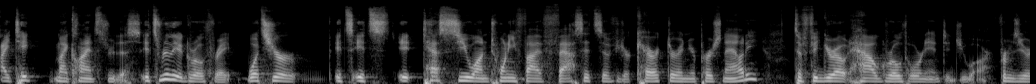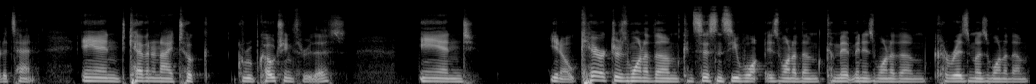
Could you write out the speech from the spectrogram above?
I take my clients through this. It's really a growth rate. What's your it's it's it tests you on 25 facets of your character and your personality to figure out how growth oriented you are from 0 to 10. And Kevin and I took group coaching through this and you know, character is one of them, consistency is one of them, commitment is one of them, charisma is one of them,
